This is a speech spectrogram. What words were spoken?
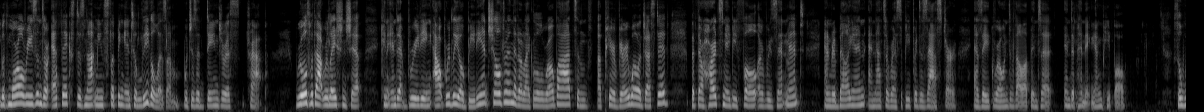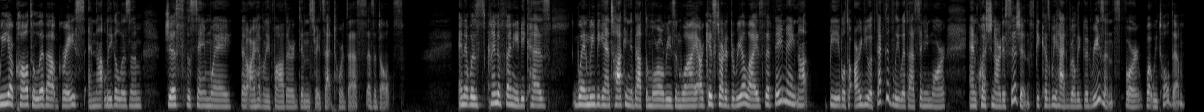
with moral reasons or ethics does not mean slipping into legalism, which is a dangerous trap. Rules without relationship can end up breeding outwardly obedient children that are like little robots and appear very well adjusted, but their hearts may be full of resentment and rebellion, and that's a recipe for disaster as they grow and develop into independent young people. So we are called to live out grace and not legalism, just the same way that our Heavenly Father demonstrates that towards us as adults. And it was kind of funny because when we began talking about the moral reason why, our kids started to realize that they may not be able to argue effectively with us anymore and question our decisions because we had really good reasons for what we told them.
